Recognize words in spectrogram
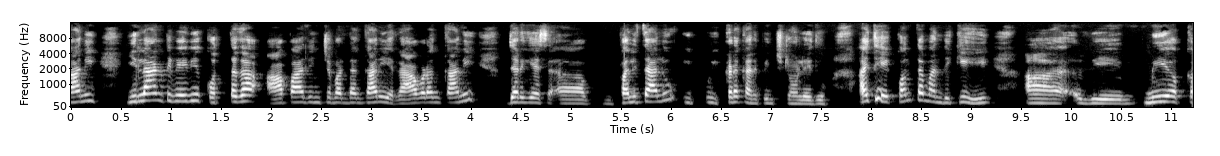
కానీ ఇలాంటివేవి కొత్తగా ఆపాదించబడడం కానీ రావడం కానీ జరిగే ఫలితాలు ఇప్పుడు ఇక్కడ కనిపించడం లేదు. అయితే కొంతమందికి మీ యొక్క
